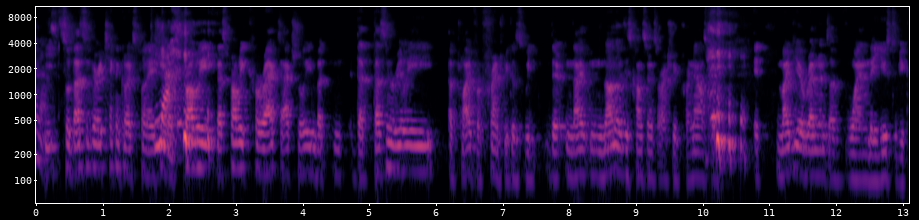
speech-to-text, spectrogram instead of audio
pronounced. So that's a very technical explanation. Yeah. That's probably that's probably correct actually, but that doesn't really apply for French because we there, none of these consonants are actually pronounced. But it might be a remnant of when they used to be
